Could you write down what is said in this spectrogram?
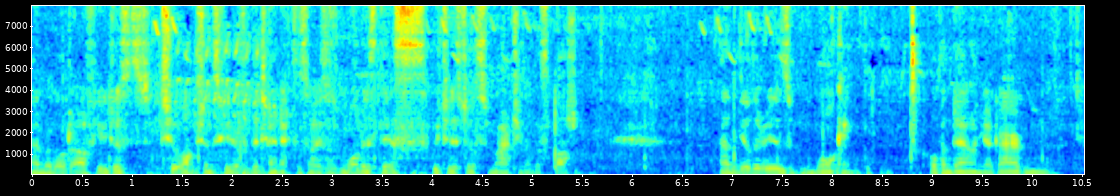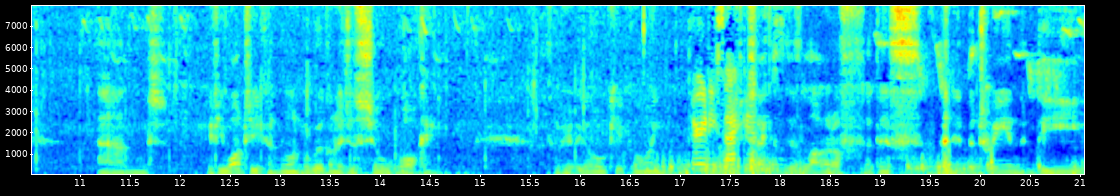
And we're going to offer you just two options here for the 10 exercises. One is this, which is just marching on the spot. And the other is walking. up and down your garden and if you want to you can run but we're going to just show walking so here we go keep going 30 seconds. 30 seconds is long enough at this and in between the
